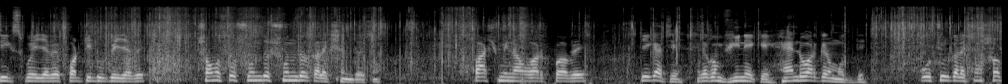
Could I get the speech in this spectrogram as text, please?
সিক্স পেয়ে যাবে ফর্টি টু পেয়ে যাবে, সমস্ত সুন্দর সুন্দর কালেকশান রয়েছে। পাশমিনা ওয়ার্ক পাবে, ঠিক আছে? এরকম ভিনেকে হ্যান্ড ওয়ার্কের মধ্যে, প্রচুর কালেকশান সব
